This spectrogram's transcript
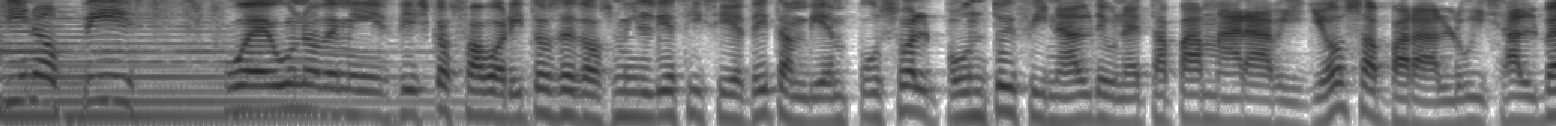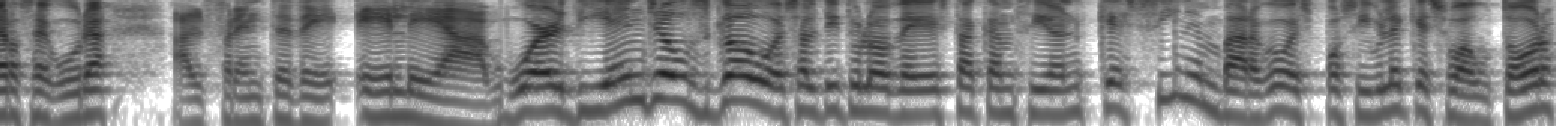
King of Beasts. Fue uno de mis discos favoritos de 2017 y también puso el punto y final de una etapa maravillosa para Luis Albert Segura al frente de LA. Where the Angels Go es el título de esta canción que sin embargo es posible que su autor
